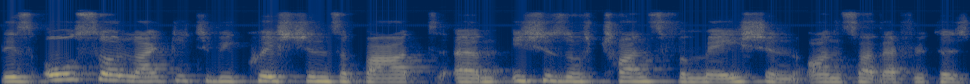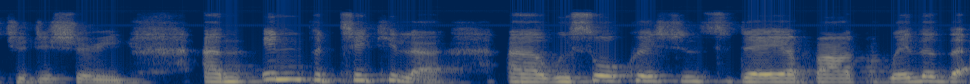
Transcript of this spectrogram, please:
There's also likely to be questions about um, issues of transformation on South Africa's judiciary. Um, in particular, uh, we saw questions today about whether the,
